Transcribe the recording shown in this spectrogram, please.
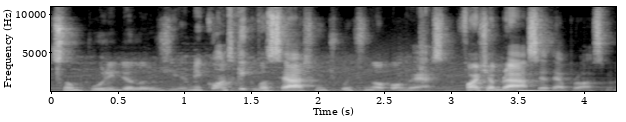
são pura ideologia. Me conta o que você acha que a gente continua a conversa. Forte abraço e até a próxima.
